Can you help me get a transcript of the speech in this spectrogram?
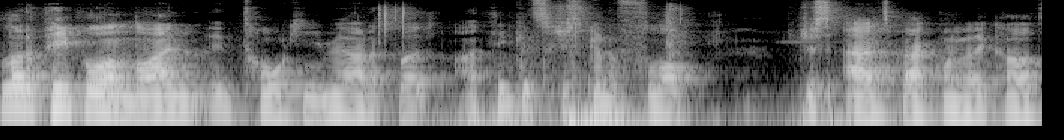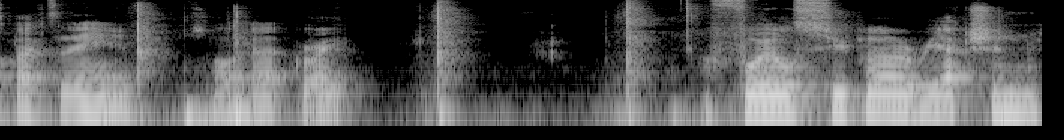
A lot of people online are talking about it, but I think it's just going to flop. Just adds back one of their cards back to their hand. It's not that great. A foil super reaction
